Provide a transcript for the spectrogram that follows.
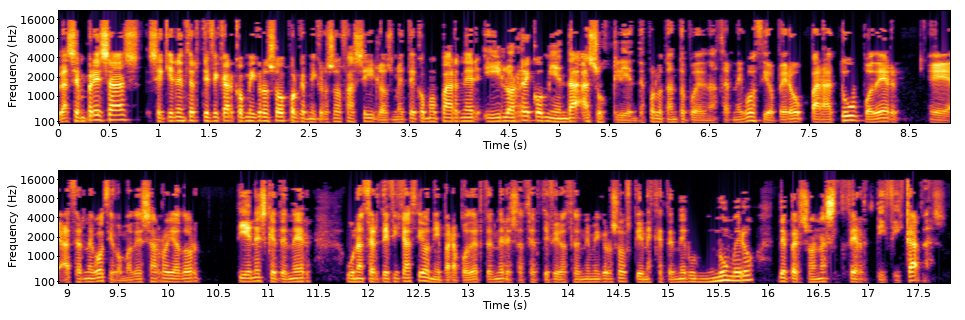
las empresas se quieren certificar con Microsoft porque Microsoft así los mete como partner y los recomienda a sus clientes, por lo tanto pueden hacer negocio. Pero para tú poder eh, hacer negocio como desarrollador, tienes que tener una certificación y para poder tener esa certificación de Microsoft tienes que tener un número de personas certificadas.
